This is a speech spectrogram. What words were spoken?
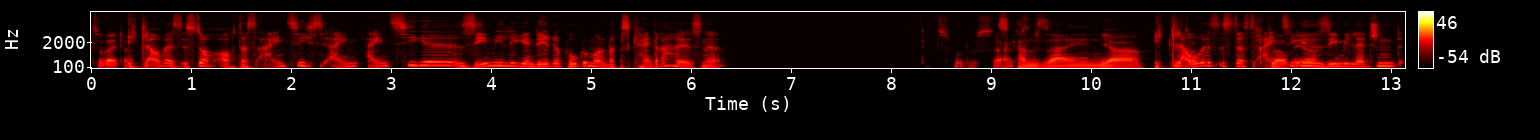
so weiter. Ich glaube, es ist doch auch das einzig, ein, einzige semi-legendäre Pokémon, was kein Drache ist, ne? Jetzt, wo du sagst. Das kann sein. Ja. Ich glaube, doch, es ist das einzige glaube, ja. Semi-Legend,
